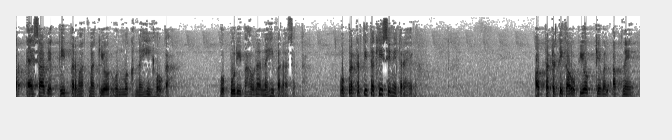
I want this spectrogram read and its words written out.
और ऐसा व्यक्ति परमात्मा की ओर उन्मुख नहीं होगा। वो पूरी भावना नहीं बना सकता। वो प्रकृति तक ही सीमित रहेगा। और प्रकृति का उपयोग केवल अपने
